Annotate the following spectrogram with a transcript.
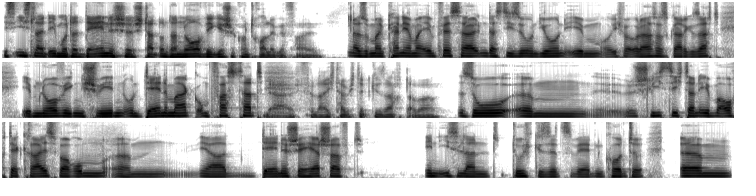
ist Island eben unter dänische statt unter norwegische Kontrolle gefallen. Also man kann ja mal eben festhalten, dass diese Union eben, oder hast du es gerade gesagt, eben Norwegen, Schweden und Dänemark umfasst hat. Ja, vielleicht habe ich das gesagt, aber. So ähm, schließt sich dann eben auch der Kreis, warum ähm, ja dänische Herrschaft in Island durchgesetzt werden konnte. Ähm,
